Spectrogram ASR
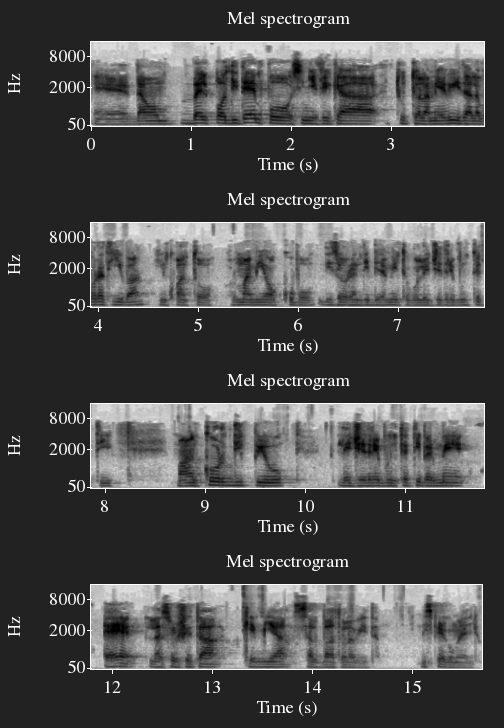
Eh, da un bel po' di tempo significa tutta la mia vita lavorativa, in quanto ormai mi occupo di sovraindebitamento con Legge3.it, ma ancora di più Legge3.it per me è la società che mi ha salvato la vita. Mi spiego meglio.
